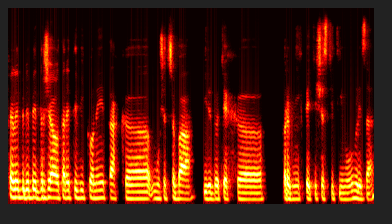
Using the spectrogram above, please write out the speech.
Filip, kdyby držel tady ty výkony, tak uh, může třeba jít do těch uh, prvních pěti, šesti týmů v lize?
